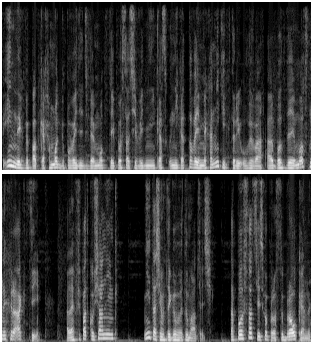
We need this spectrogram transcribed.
W innych wypadkach mogę powiedzieć, że moc tej postaci wynika z unikatowej mechaniki, której używa, albo z mocnych reakcji. Ale w przypadku Shining nie da się tego wytłumaczyć. Ta postać jest po prostu broken.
